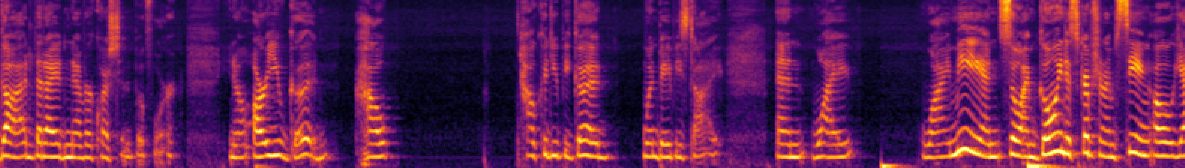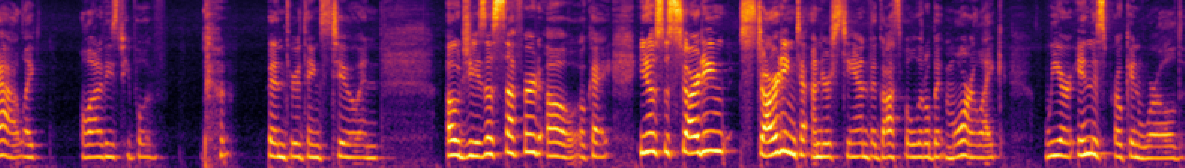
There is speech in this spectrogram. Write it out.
God that I had never questioned before. You know, are you good? How, how could you be good when babies die? And why, why me? And so I'm going to scripture and I'm seeing, oh yeah, like a lot of these people have been through things too. And oh jesus suffered? Oh okay. You know so starting starting to understand the gospel a little bit more like we are in this broken world.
